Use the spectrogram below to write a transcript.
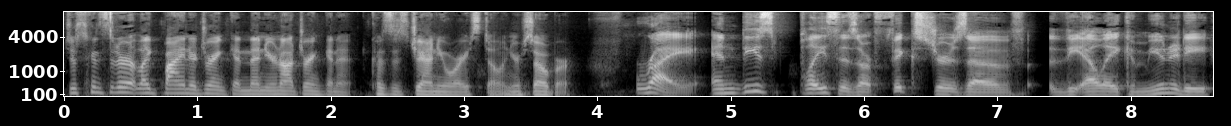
just consider it like buying a drink and then you're not drinking it because it's January still and you're sober. Right. And these places are fixtures of the LA community,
